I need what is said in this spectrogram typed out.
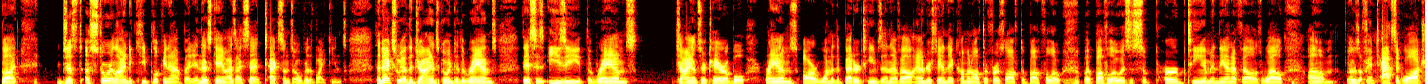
but just a storyline to keep looking at. But in this game, as I said, Texans over the Vikings. The next, we have the Giants going to the Rams. This is easy. The Rams Giants are terrible. Rams are one of the better teams in the NFL. I understand they're coming off their first loss to Buffalo, but Buffalo is a superb team in the NFL as well. Um, it was a fantastic watch.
